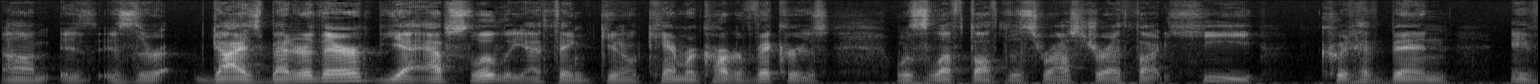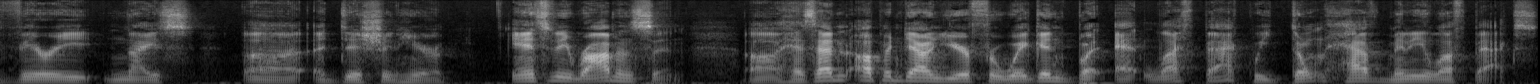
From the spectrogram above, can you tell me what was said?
Um, is, is there guys better there? Yeah, absolutely. I think you know Cameron Carter Vickers was left off this roster. I thought he could have been a very nice uh, addition here. Antonee Robinson uh, has had an up and down year for Wigan, but at left back we don't have many left backs,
